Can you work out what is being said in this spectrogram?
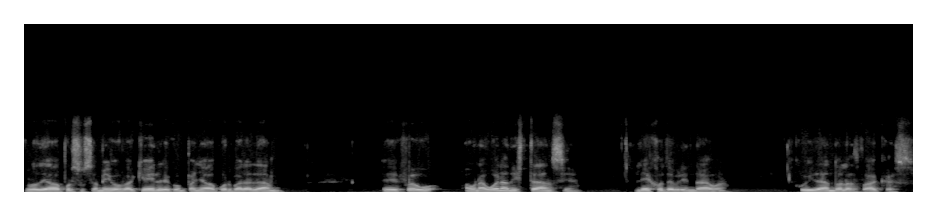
rodeado por sus amigos vaqueros y acompañado por Balaram, eh, fue a una buena distancia, lejos de Brindavan, cuidando a las vacas.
